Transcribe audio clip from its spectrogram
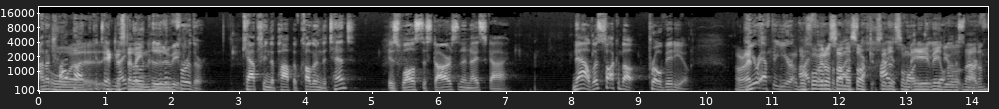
och egentligen eh, ställa in hur du vill. Capturing the pop of color in the tent as well as the stars in the night sky. Now let's talk about pro video. Right. Year after year, då får vi då samma sak, ser ut som i videovärlden.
